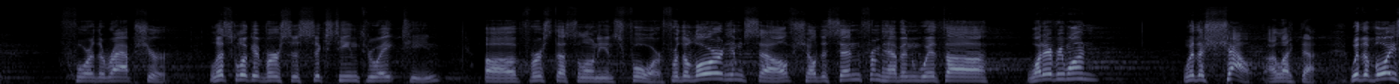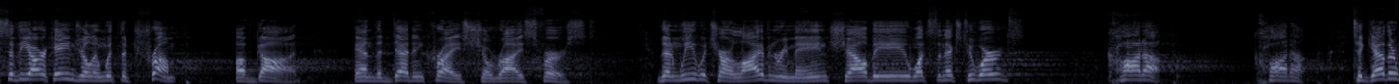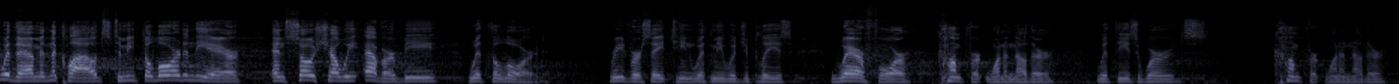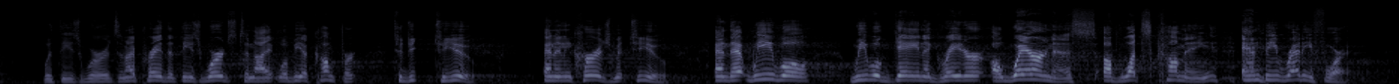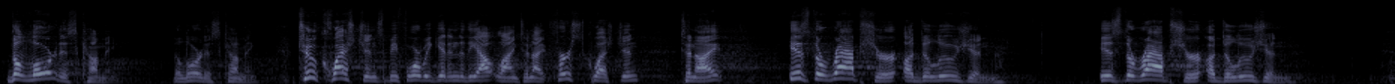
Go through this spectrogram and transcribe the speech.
for the Rapture. Let's look at verses 16 through 18 of 1 Thessalonians 4. For the Lord himself shall descend from heaven with a, what everyone? With a shout. I like that. With the voice of the archangel and with the trump of God. And the dead in Christ shall rise first. Then we which are alive and remain shall be, what's the next two words? Caught up. Caught up. Together with them in the clouds to meet the Lord in the air, and so shall we ever be with the Lord. Read verse 18 with me, would you please? Wherefore, comfort one another with these words. Comfort one another with these words. And I pray that these words tonight will be a comfort to, to you and an encouragement to you, and that we will we will gain a greater awareness of what's coming and be ready for it. The Lord is coming. The Lord is coming. Two questions before we get into the outline tonight. First question tonight Is the rapture a delusion? Is the rapture a delusion?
